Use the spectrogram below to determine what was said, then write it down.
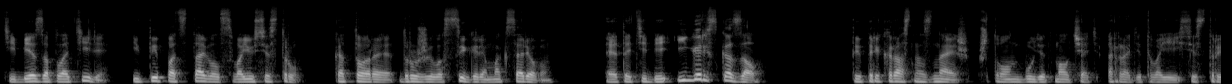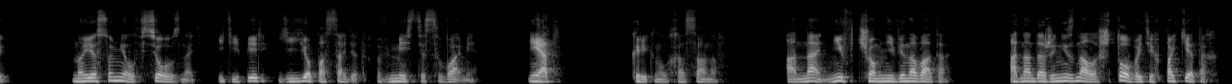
Тебе заплатили, и ты подставил свою сестру, которая дружила с Игорем Максаревым. Это тебе Игорь сказал? Ты прекрасно знаешь, что он будет молчать ради твоей сестры. Но я сумел все узнать, и теперь ее посадят вместе с вами. «Нет!» – крикнул Хасанов. «Она ни в чем не виновата. Она даже не знала, что в этих пакетах.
